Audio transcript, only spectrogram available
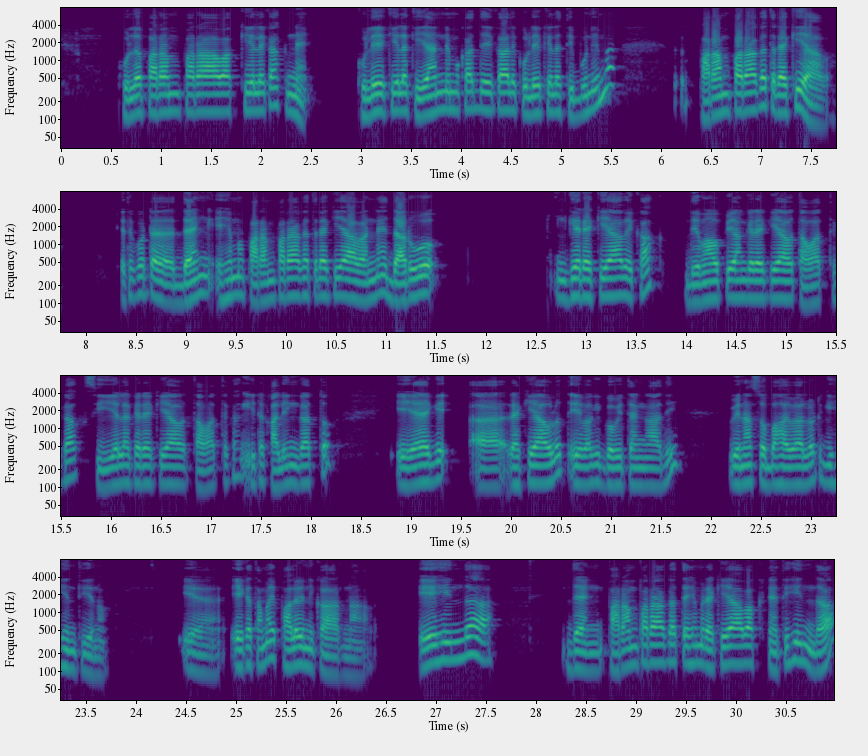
කුල පරම්පරාවක් කියලා එකක් නැහැ. කුලය කියලා කියන්නේ මොකද්ද? ඒ කාලේ කුලය කියලා තිබුණෙම පරම්පරාගත රැකියාව. එතකොට දැන් එහෙම પરම්පරාගත රැකියාවන්නේ දරුවෝගේ රැකියාව එකක්, දෙමව්පියන්ගේ රැකියාව තවත් එකක්, සීයලගේ රැකියාව තවත් එකක්. ඊට කලින් ගත්තොත් ඒ අයගේ රැකියාවලුත් ඒ වගේ ගොවිතැන් ආදී වෙනස් ස්වභාවවල වලට ගිහින් තියෙනවා. ඒක තමයි පළවෙනි කාරණාව. ඒ හින්දා දැන් પરම්පරාගත එහෙම රැකියාවක් නැති හින්දා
